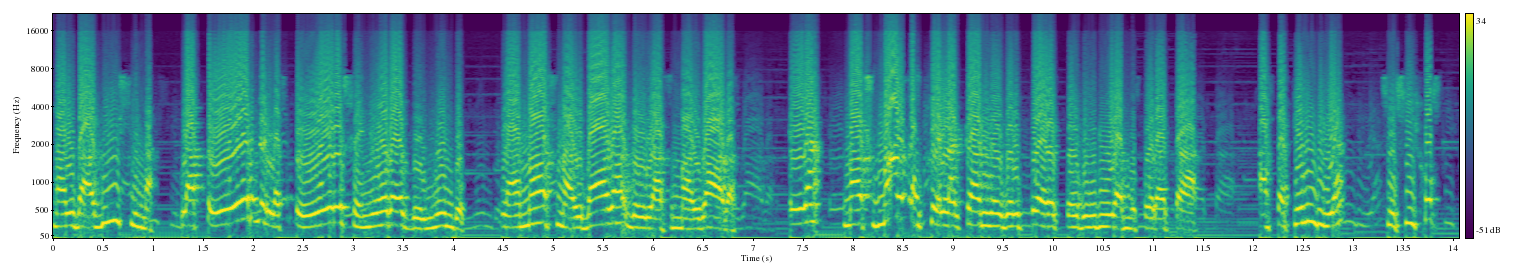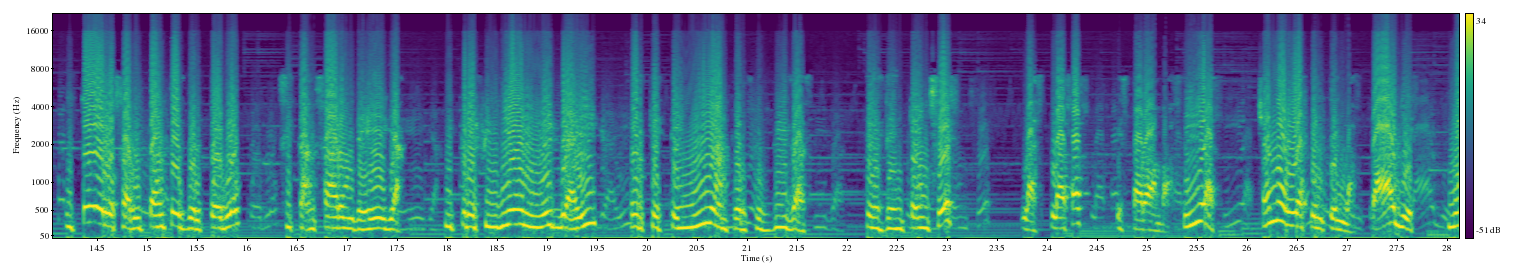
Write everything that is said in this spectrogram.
malvadísima, la peor de las peores señoras del mundo, la más malvada de las malvadas. Era más mala que la carne del cuerpo, diríamos por acá hasta que un día sus hijos y todos los habitantes del pueblo se cansaron de ella y prefirieron ir de ahí porque temían por sus vidas. Desde entonces, las plazas estaban vacías, ya no había gente en las calles, no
